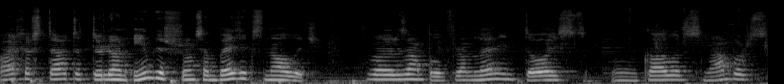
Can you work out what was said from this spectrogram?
I have started to learn English from some basics knowledge. For example, from learning toys, mm, colors, numbers,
